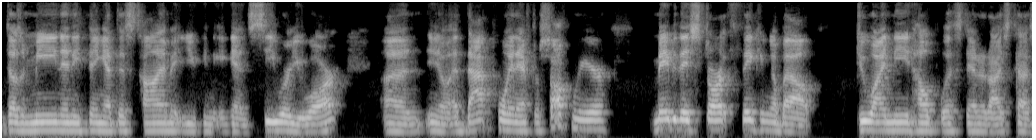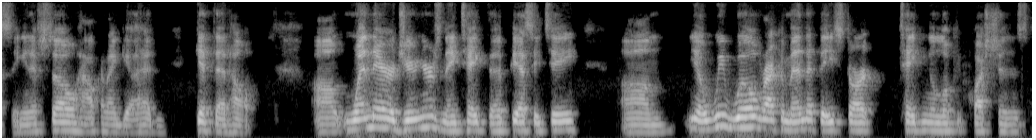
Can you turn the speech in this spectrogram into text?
It doesn't mean anything at this time. It, you can again see where you are, and you know at that point after sophomore year, maybe they start thinking about do I need help with standardized testing? And if so, how can I go ahead and get that help? Uh, when they're juniors and they take the PSAT, um, you know, we will recommend that they start taking a look at questions,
